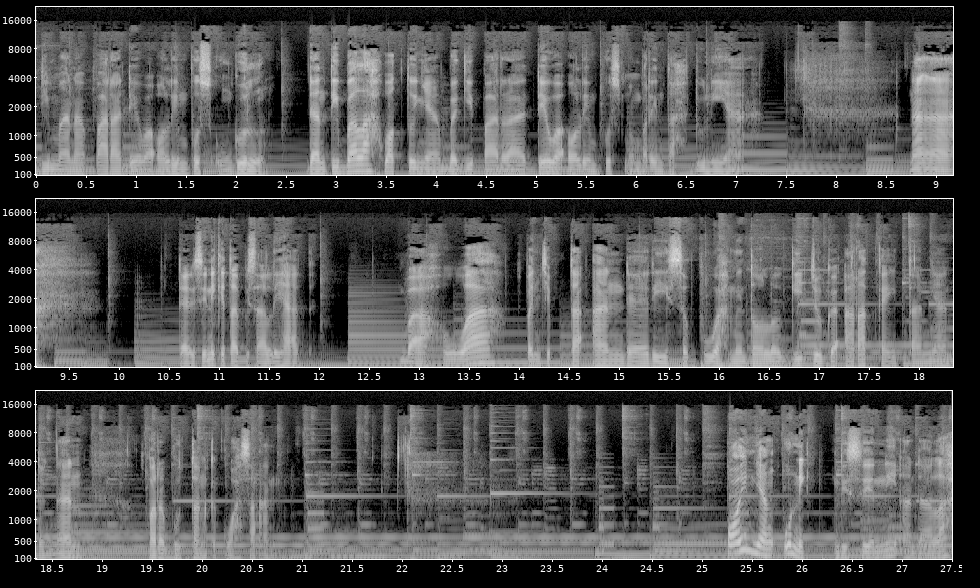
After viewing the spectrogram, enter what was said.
di mana para dewa Olympus unggul, dan tibalah waktunya bagi para dewa Olympus memerintah dunia. Nah, dari sini kita bisa lihat bahwa penciptaan dari sebuah mitologi juga erat kaitannya dengan perebutan kekuasaan. Poin yang unik di sini adalah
